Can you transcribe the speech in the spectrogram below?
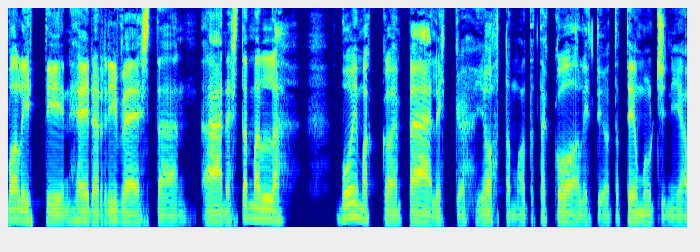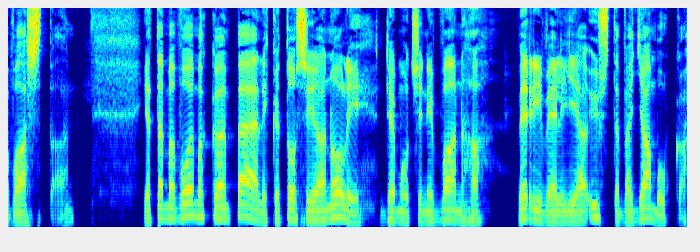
valittiin heidän riveistään äänestämällä voimakkain päällikkö johtamaan tätä koalitiota Temujinia vastaan. Ja tämä voimakkain päällikkö tosiaan oli Temujinin vanha veriveli ja ystävä Jamuka,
